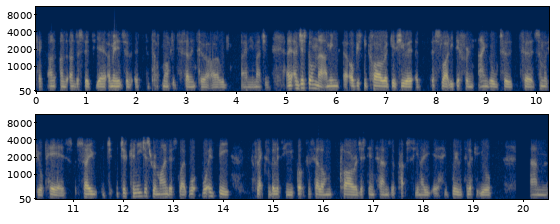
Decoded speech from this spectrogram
Okay, un- un- understood. Yeah, I mean it's a, it's a tough market to sell into. I would I only imagine. And, and just on that, I mean, obviously Clara gives you a, a slightly different angle to, to some of your peers. So, j- can you just remind us, like, what what is the flexibility you've got to sell on Clara, just in terms of perhaps, you know, if we were to look at your, um,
